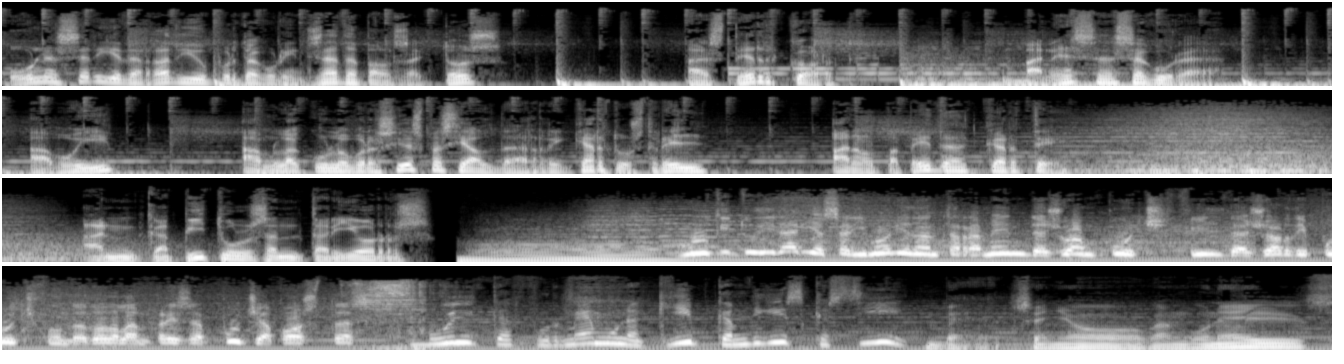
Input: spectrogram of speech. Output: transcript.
Una sèrie de ràdio protagonitzada pels actors Esther Cort, Vanessa Segura. Avui, amb la col·laboració especial de Ricard Ostrell en el paper de carter. En capítols anteriors, Multitudinària cerimònia d'enterrament de Joan Puig, fill de Jordi Puig, fundador de l'empresa Puig Apostes. Vull que formem un equip, que em diguis que sí. Bé, el senyor Gangonells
